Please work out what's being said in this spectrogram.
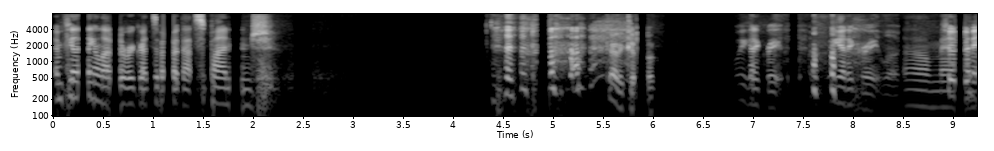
I'm feeling a lot of regrets about that sponge. Got a good look. we got a great, we got a great look. Oh man. Should we make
